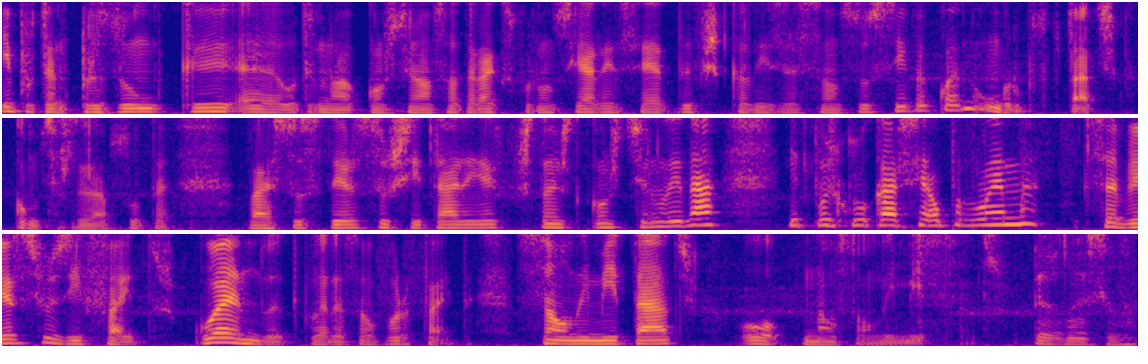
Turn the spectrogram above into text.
e, portanto, presumo que uh, o Tribunal Constitucional só terá que se pronunciar em sede de fiscalização sucessiva quando um grupo de deputados, como de certeza absoluta vai suceder, suscitarem as questões de constitucionalidade e depois colocar-se ao problema de saber se os efeitos, quando a declaração for feita, são limitados ou não são limitados. Pedro Silva.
